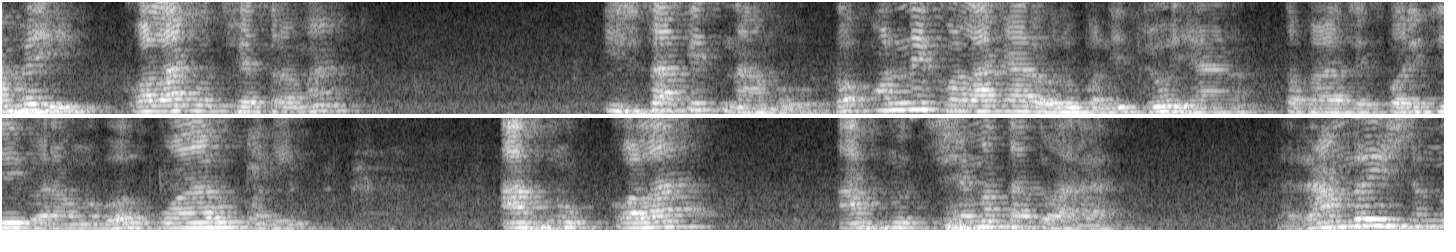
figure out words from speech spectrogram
आफै कलाको क्षेत्रमा स्थापित नाम हो। र अन्य कलाकारहरू पनि जो यहाँ तपाईँहरूले परिचय गराउनु भयो उहाँहरू पनि आफ्नो कला आफ्नो क्षमताद्वारा राम्रैसँग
